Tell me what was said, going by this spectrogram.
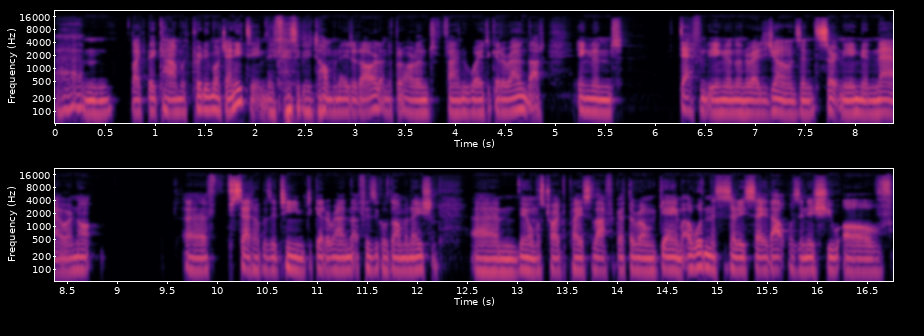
Um, like they can with pretty much any team. They physically dominated Ireland, but Ireland found a way to get around that. England, definitely England under Eddie Jones, and certainly England now are not uh, set up as a team to get around that physical domination. Um, they almost tried to play South Africa at their own game. I wouldn't necessarily say that was an issue of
